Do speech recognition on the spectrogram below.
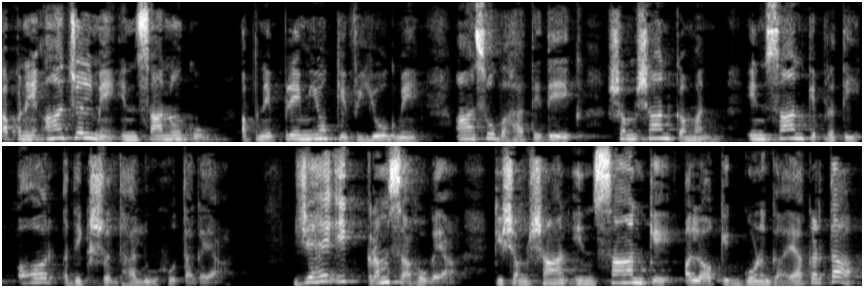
अपने आंचल में इंसानों को, अपने प्रेमियों के वियोग में आँसू बहाते देख शमशान का मन इंसान के प्रति और अधिक श्रद्धालु होता गया। यह एक क्रम सा हो गया कि शमशान इंसान के अलौकिक गुण गाया करता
